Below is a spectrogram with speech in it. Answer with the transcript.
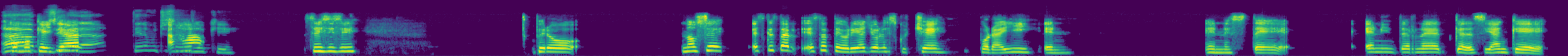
como Ah, que pues ya. Tiene muchos años Loki. sí, sí, sí, pero no sé, es que esta, esta teoría yo la escuché por ahí en, en este, en internet que decían que,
